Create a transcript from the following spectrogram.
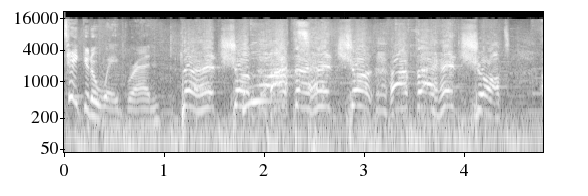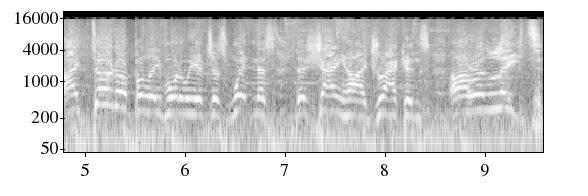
Take it away, Bren. The headshot after headshot after headshot. I do not believe what we have just witnessed. The Shanghai Dragons are elite.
